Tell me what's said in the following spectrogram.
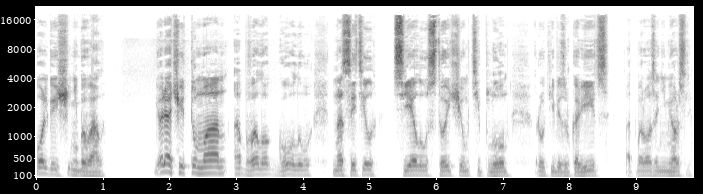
Ольга еще не бывала. Горячий туман обволок голову, насытил тело устойчивым теплом, руки без рукавиц от мороза не мерзли.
